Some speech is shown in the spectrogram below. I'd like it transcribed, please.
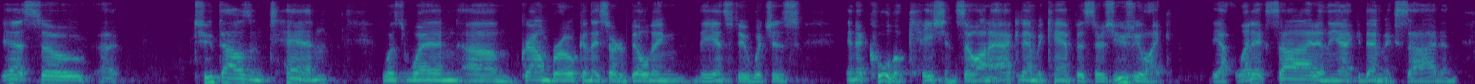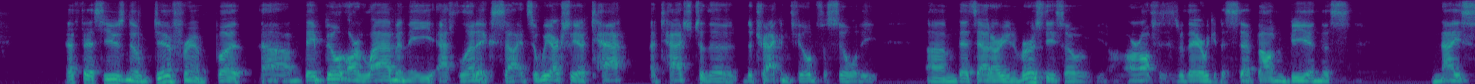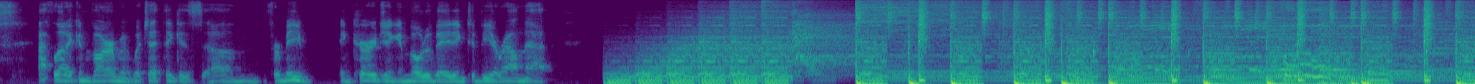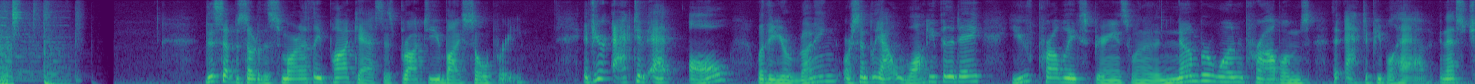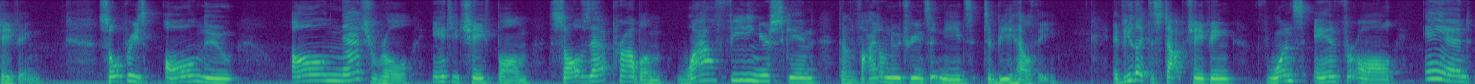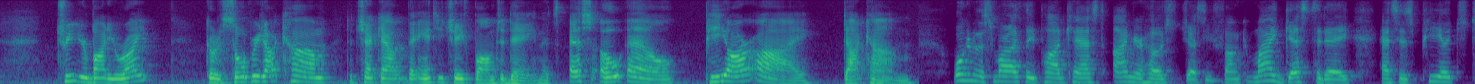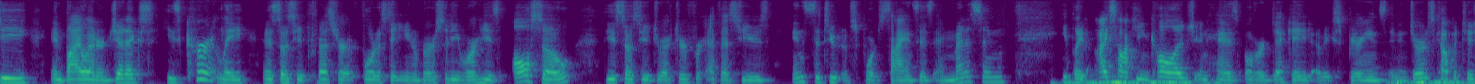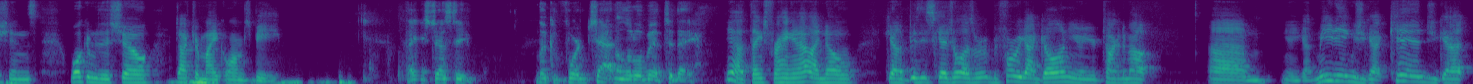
Yeah, so uh, 2010 was when um, ground broke and they started building the institute, which is in a cool location. So on an academic campus, there's usually like the athletic side and the academic side, and FSU is no different. But um, they built our lab in the athletic side, so we actually attack attached to the the track and field facility um, that's at our university. So you know, our offices are there. We get to step out and be in this nice athletic environment, which I think is um, for me encouraging and motivating to be around that. This episode of the Smart Athlete Podcast is brought to you by Solpri. If you're active at all, whether you're running or simply out walking for the day, you've probably experienced one of the number one problems that active people have, and that's chafing. Solpri's all new, all natural anti chafe balm solves that problem while feeding your skin the vital nutrients it needs to be healthy. If you'd like to stop chafing once and for all and treat your body right, Go to solpri.com to check out the anti chafe balm today. That's S O L P R I.com. Welcome to the Smart Athlete Podcast. I'm your host, Jesse Funk. My guest today has his PhD in bioenergetics. He's currently an associate professor at Florida State University, where he is also the associate director for FSU's Institute of Sports Sciences and Medicine. He played ice hockey in college and has over a decade of experience in endurance competitions. Welcome to the show, Dr. Mike Ormsbee. Thanks, Jesse. Looking forward to chatting a little bit today. Yeah, thanks for hanging out. I know got a busy schedule. As we, before we got going, you know, you're talking about, um, you know, you got meetings, you got kids, you got,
